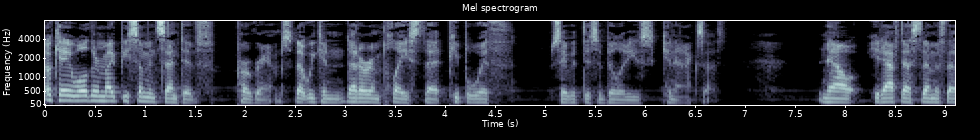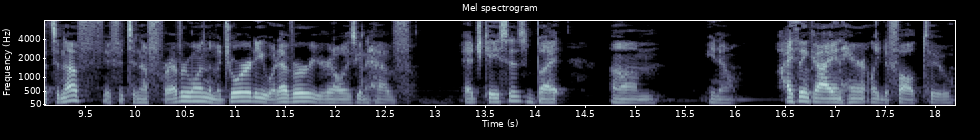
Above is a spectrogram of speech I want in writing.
okay well there might be some incentive programs that we can that are in place that people with say with disabilities, can access. Now, you'd have to ask them if that's enough, if it's enough for everyone, the majority, whatever. You're always going to have edge cases, but um, you know, I think I inherently default to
